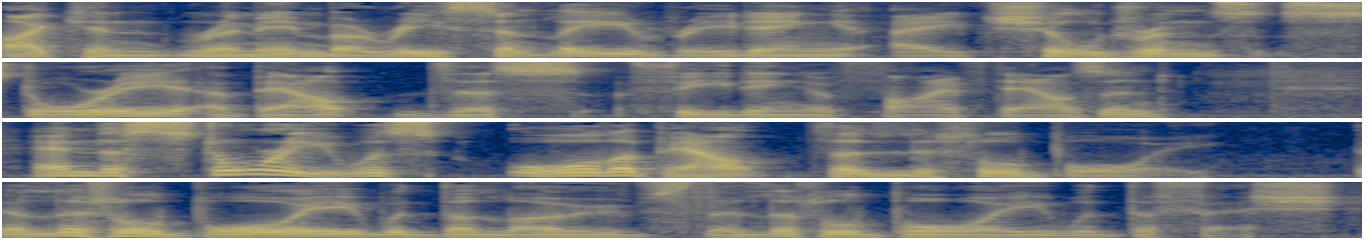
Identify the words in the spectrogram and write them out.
I can remember recently reading a children's story about this feeding of 5,000, and the story was all about the little boy the little boy with the loaves, the little boy with the fish.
